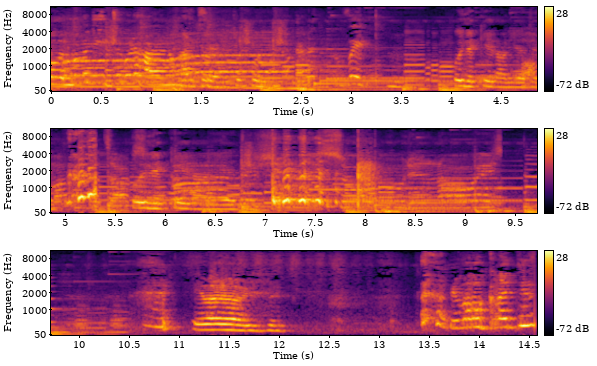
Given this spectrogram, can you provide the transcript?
আমাকে ইচ্ছে করে হারানো ওয়েট ওই দেখ কে দাঁড়িয়ে আছে? ওই দেখ কে দাঁড়িয়ে আছে? এবার এবার কাঁদছিস?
